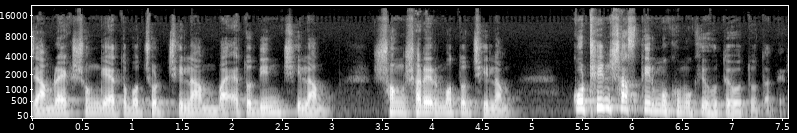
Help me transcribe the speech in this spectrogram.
যে আমরা একসঙ্গে এত বছর ছিলাম বা এত দিন ছিলাম, সংসারের মতো ছিলাম, কঠিন শাস্তির মুখোমুখি হতে হতো তাদের।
